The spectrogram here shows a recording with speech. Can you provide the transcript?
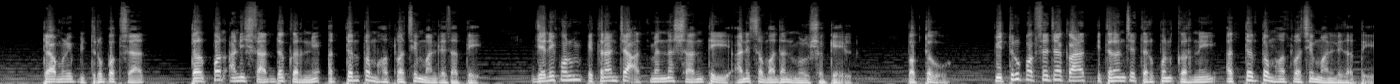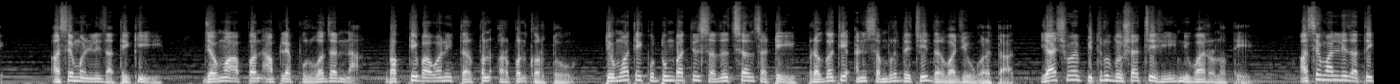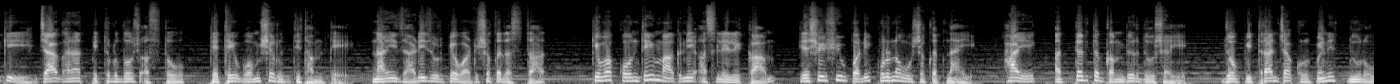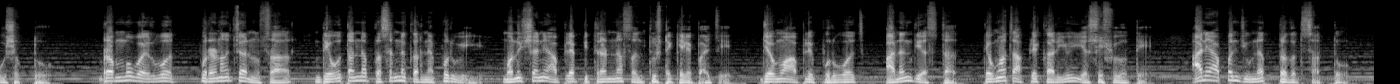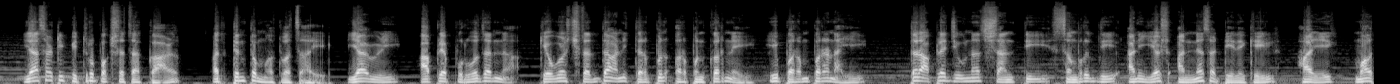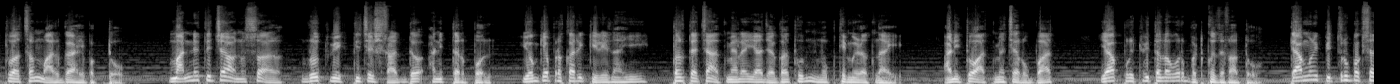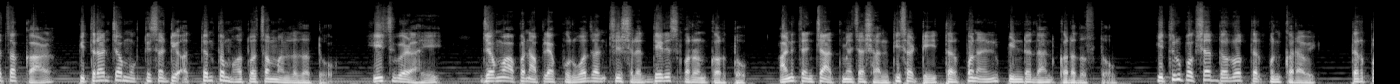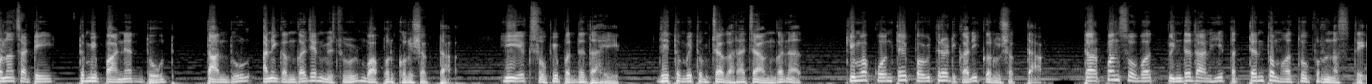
त्यामुळे पितृपक्षात तर्पण आणि श्राद्ध करणे अत्यंत महत्त्वाचे मानले जाते जेणेकरून पितरांच्या आत्म्यांना शांती आणि समाधान मिळू शकेल. बघतो हो, पितृपक्षाच्या काळात पितरांचे तर्पण करणे अत्यंत महत्त्वाचे मानले जाते. असे म्हणले जाते की जेव्हा आपण आपल्या पूर्वजांना भक्तिभावाने तर्पण अर्पण करतो तेव्हा ते कुटुंबातील सदस्यांसाठी प्रगती आणि समृद्धीचे दरवाजे उघडतात. याशिवाय पितृदोषाचेही निवारण होते. असे मानले जाते की ज्या घरात पितृदोष असतो तेथे वंशवृद्धी थांबते. नाही झाडी झुडपे वाटू शकत असतात किंवा कोणतेही मागणी असलेले काम यशस्वीपणे पूर्ण होऊ शकत नाही. हा एक अत्यंत गंभीर दोष आहे जो पितरांच्या कृपेनेच दूर होऊ शकतो. ब्रह्मवैवत पुराणाच्या नुसार देवतांना प्रसन्न करण्यापूर्वी मनुष्याने आपल्या पित्रांना संतुष्ट केले पाहिजे. जेव्हा आपले पूर्वज आनंदी असतात तेव्हाच आपले कार्य यशस्वी होते. आणि आपण जीवनात प्रगती साधतो. यासाठी पितृपक्षाचा काळ अत्यंत महत्त्वाचा आहे. यावेळी आपल्या पूर्वजांना केवळ श्रद्धा आणि तर्पण अर्पण करणे ही परंपरा नाही तर आपल्या जीवनात शांती समृद्धी आणि यश आणण्यासाठी देखील हा एक महत्त्वाचा मार्ग आहे बघतो. मान्यतेच्या अनुसार मृत व्यक्तीचे श्राद्ध आणि तर्पण योग्य प्रकारे केले नाही तर त्याच्या आत्म्याला या जगातून मुक्ती मिळत नाही आणि तो आत्म्याच्या रूपात या पृथ्वीतलावर भटकत राहतो. त्यामुळे पितृपक्षाचा काळ पितरांच्या मुक्तीसाठी अत्यंत महत्त्वाचा मानला जातो. हीच वेळ आहे जेव्हा आपण आपल्या पूर्वजांचे श्रद्धेने स्मरण करतो आणि त्यांच्या आत्म्याच्या शांतीसाठी तर्पण आणि पिंडदान करत असतो. पितृपक्षात दररोज तर्पण करावे. तर्पणासाठी तुम्ही पाण्यात दूध तांदूळ आणि गंगाजल मिसळून वापर करू शकता. ही एक सोपी पद्धत आहे जे तुम्ही तुमच्या घराच्या अंगणात किंवा कोणत्याही पवित्र ठिकाणी करू शकता. तर्पण सोबत पिंडदान ही अत्यंत महत्त्वपूर्ण असते.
